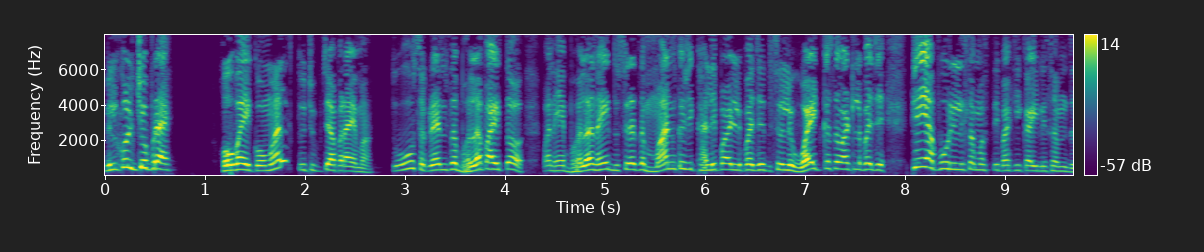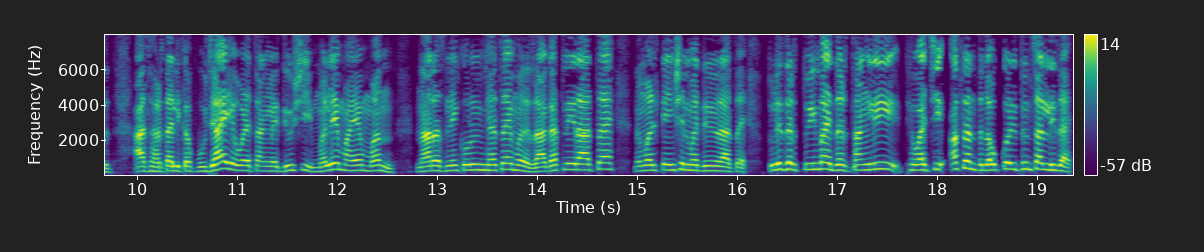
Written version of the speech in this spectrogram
बिलकुल चुप राय. हो बाई कोमल तू चुपचाप राय मा तू सगळ्यांचं भलं पाहतं पण हे भलं नाही दुसऱ्याचं मान कशी खाली पाडली पाहिजे दुसऱ्याला वाईट कसं वाटलं पाहिजे ते या पोरीला समजते बाकी काही नाही समजत. आज हरतालिका पूजा आहे एवढ्या चांगल्या दिवशी. मले माया मन नाराज नाही करून घ्यायचं आहे मला रागात नाही राहायचं आहे न मला टेन्शनमध्ये नाही राहायचं आहे. तुला जर तुई माय जर चांगली ठेवायची असेल तर लवकर इथून चालली जाय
